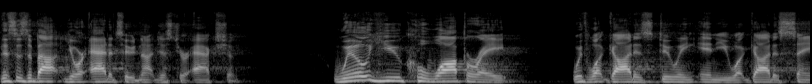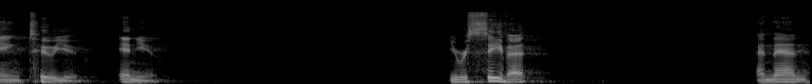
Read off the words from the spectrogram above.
this is about your attitude, not just your action. Will you cooperate with what God is doing in you, what God is saying to you, in you? You receive it, and then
